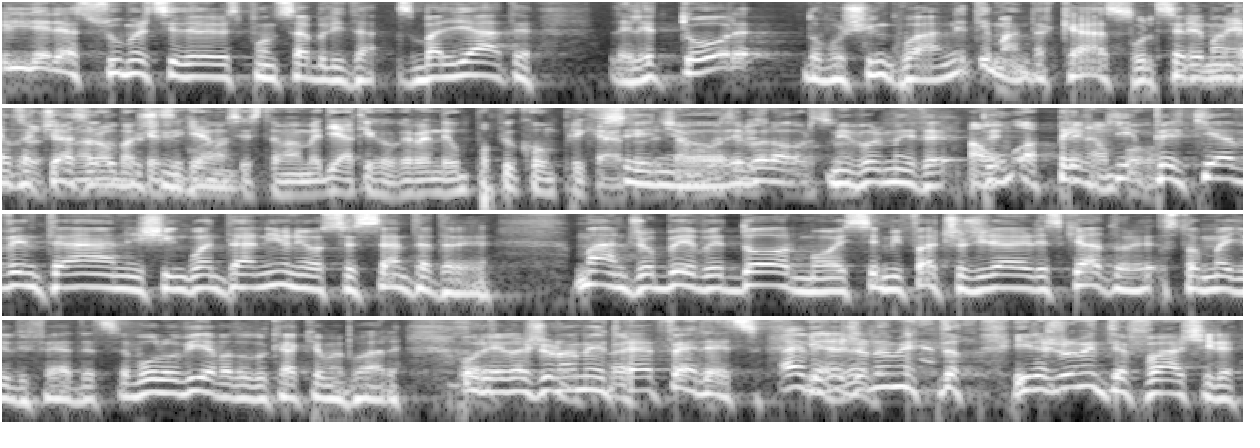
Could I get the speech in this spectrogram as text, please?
scegliere e assumersi delle responsabilità sbagliate. L'elettore, dopo cinque anni, ti manda a casa. Pur essere Nel mandato a mezzo c'è casa una roba che si chiama sistema mediatico che rende un po' più complicato Signore, diciamo, però discorso. mi permette, un- per, appena per un chi, po'. per chi ha 20 anni, 50 anni, io ne ho 63, mangio, bevo e dormo e se mi faccio girare le scatole sto meglio di Fedez, volo via e vado dove cacchio mi pare. Ora il ragionamento è Fedez, È il, ragionamento, il ragionamento è facile,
